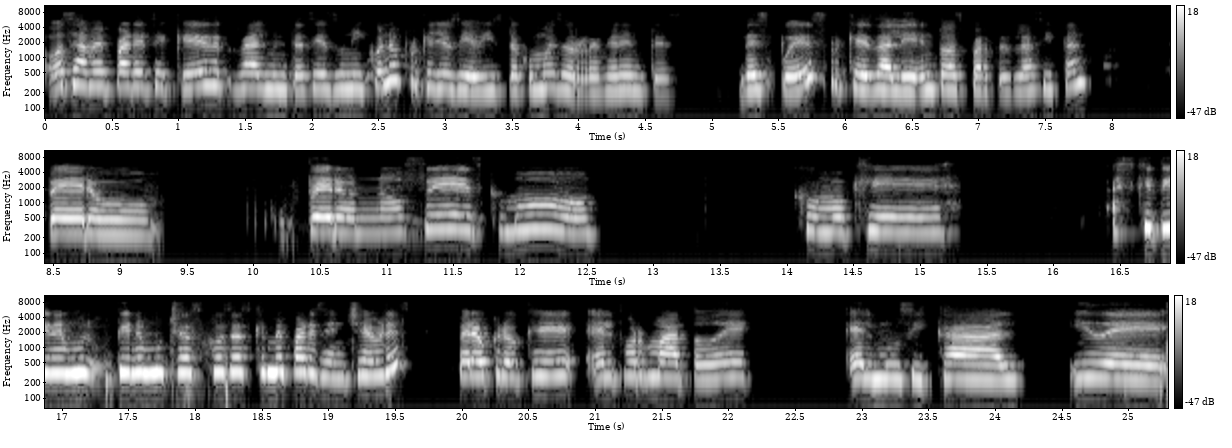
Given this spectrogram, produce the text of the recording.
o sea, me parece que realmente sí es un icono porque yo sí he visto como esos referentes después, porque sale en todas partes la citan, pero, pero no sé, es como, como que, es que tiene, tiene muchas cosas que me parecen chéveres, pero creo que el formato de el musical y de,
